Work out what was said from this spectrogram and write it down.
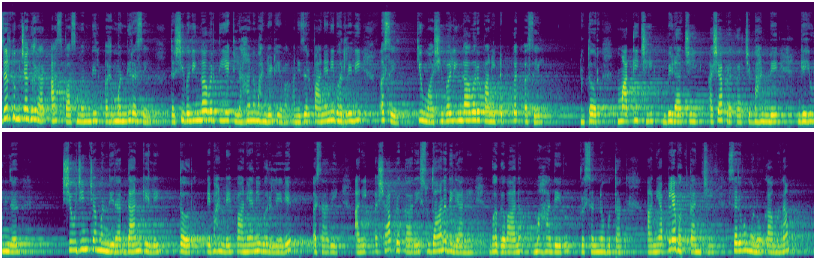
जर तुमच्या घरात आसपास मंदिर मंदिर असेल तर शिवलिंगावरती एक लहान भांडे ठेवा आणि जर पाण्याने भरलेली असेल किंवा शिवलिंगावर पाणी टपकत असेल तर मातीची बिडाची अशा प्रकारचे भांडे घेऊन जर शिवजींच्या मंदिरात दान केले तर ते भांडे पाण्याने भरलेले असावे आणि अशा प्रकारे सुदान दिल्याने भगवान महादेव प्रसन्न होतात आणि आपल्या भक्तांची सर्व मनोकामना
